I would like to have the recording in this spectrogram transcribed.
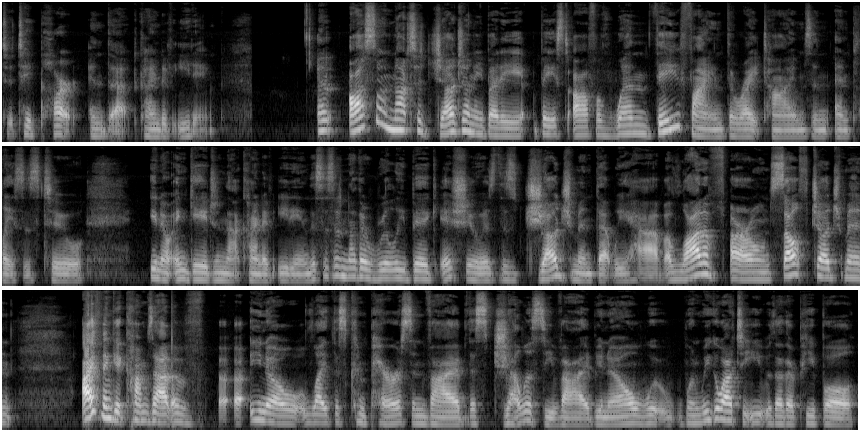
to take part in that kind of eating and also not to judge anybody based off of when they find the right times and, and places to you know engage in that kind of eating. This is another really big issue is this judgment that we have. A lot of our own self judgment i think it comes out of uh, uh, you know like this comparison vibe this jealousy vibe you know? When we go out to eat with other people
